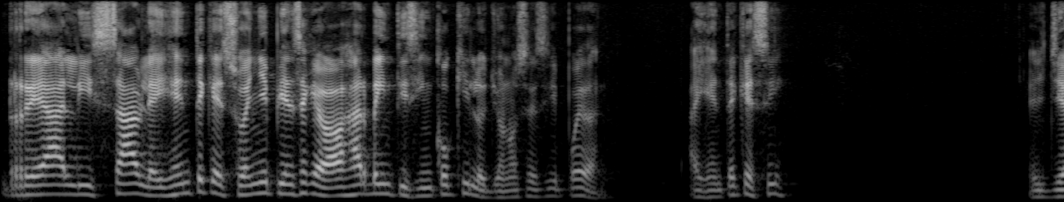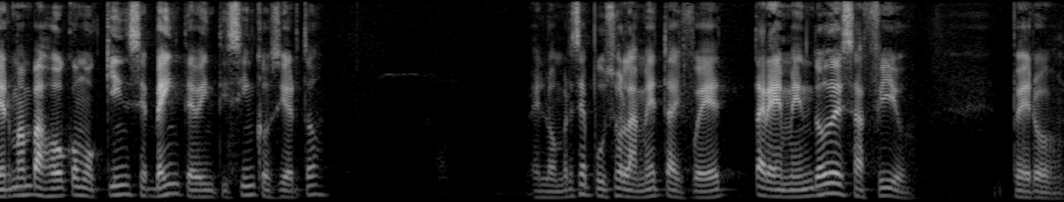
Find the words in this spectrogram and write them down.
realizable. Hay gente que sueña y piensa que va a bajar 25 kilos. Yo no sé si puedan. Hay gente que sí. El German bajó como 15, 20, 25, ¿cierto? El hombre se puso la meta y fue tremendo desafío, pero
